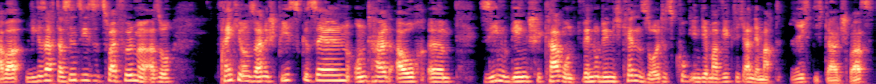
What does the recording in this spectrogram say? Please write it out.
Aber wie gesagt, das sind diese zwei Filme, also Frankie und seine Spießgesellen und halt auch ähm, Sieben gegen Chicago. Und wenn du den nicht kennen solltest, guck ihn dir mal wirklich an, der macht richtig geil Spaß.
